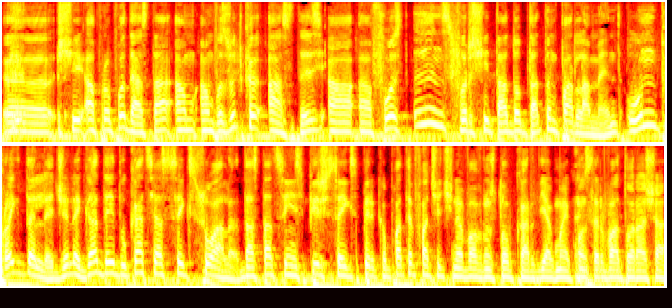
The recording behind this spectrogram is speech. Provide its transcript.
Uh, și apropo de asta, am, am văzut că astăzi a, a fost în sfârșit adoptat în Parlament un proiect de lege legat de educația sexuală. Dar stați să inspir și să expir, că poate face cineva vreun stop cardiac mai conservator așa.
